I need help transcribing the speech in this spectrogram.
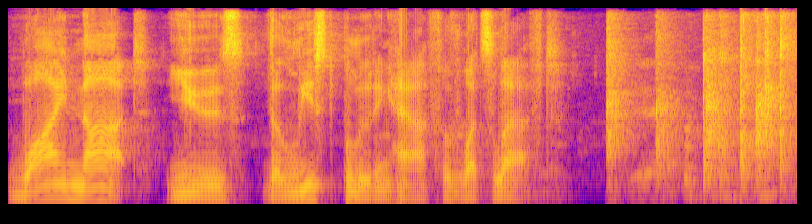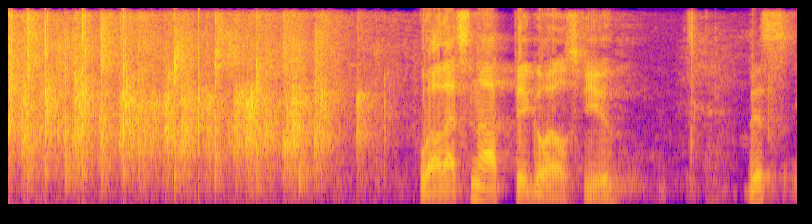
why not use the least polluting half of what's left? Well, that's not Big Oil's view. This,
